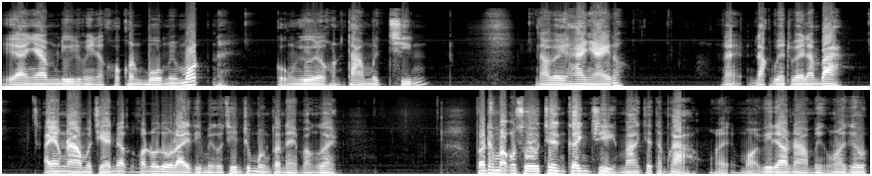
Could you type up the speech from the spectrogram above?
thì anh em lưu cho mình là có con 41 này, cũng như là con 89 là về hai nháy đó. đấy, đặc biệt về 53 anh em nào mà chén được con ô tô này thì mình có xin chúc mừng toàn thể mọi người và thông báo con số trên kênh chỉ mang chất tham khảo. Đấy, mọi video nào mình cũng nói theo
